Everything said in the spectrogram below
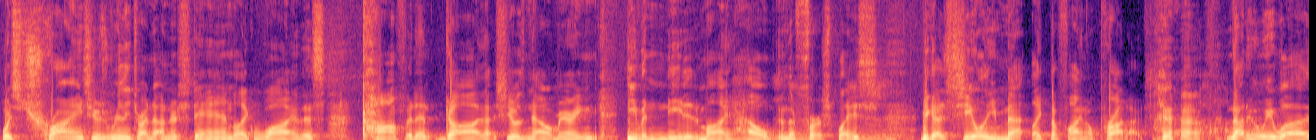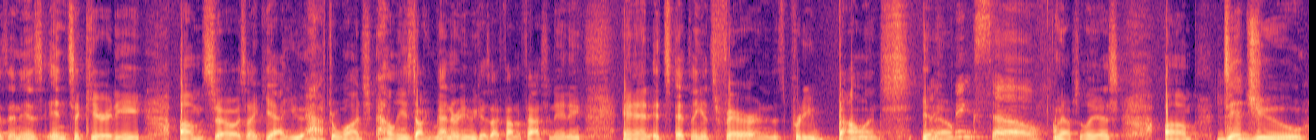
was trying, she was really trying to understand like why this confident guy that she was now marrying even needed my help in the first place because she only met like the final product, not who he was and his insecurity. Um, so I was like, yeah, you have to watch Helie's documentary because I found it fascinating, and it's I think it's fair and it's pretty balanced, you know. I think so. It absolutely is. Um, did you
